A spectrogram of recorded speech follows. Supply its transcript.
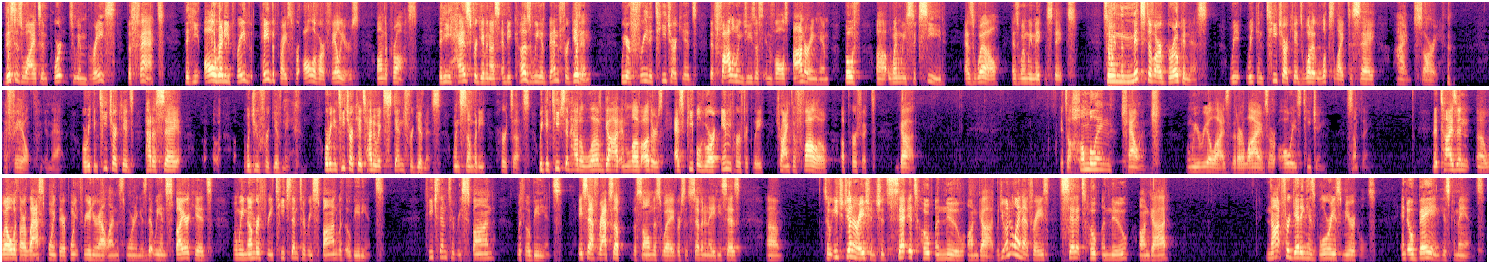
This is why it's important to embrace the fact that he already paid the price for all of our failures on the cross. That he has forgiven us, and because we have been forgiven, we are free to teach our kids that following Jesus involves honoring him both uh, when we succeed as well as when we make mistakes. So, in the midst of our brokenness, we, we can teach our kids what it looks like to say, I'm sorry. I failed in that. Or we can teach our kids how to say, Would you forgive me? Or we can teach our kids how to extend forgiveness when somebody hurts us. We can teach them how to love God and love others as people who are imperfectly trying to follow a perfect God. It's a humbling challenge when we realize that our lives are always teaching something. And it ties in uh, well with our last point there, point three in your outline this morning, is that we inspire kids when we, number three, teach them to respond with obedience. Teach them to respond with obedience. Asaph wraps up the psalm this way, verses 7 and 8. He says, um, So each generation should set its hope anew on God. Would you underline that phrase? set its hope anew on God, not forgetting his glorious miracles and obeying his commands.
